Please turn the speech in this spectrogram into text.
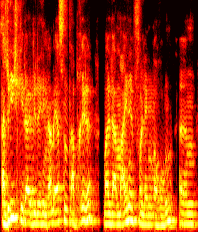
Also ich gehe da wieder hin am 1. April, weil da meine Verlängerung ähm,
